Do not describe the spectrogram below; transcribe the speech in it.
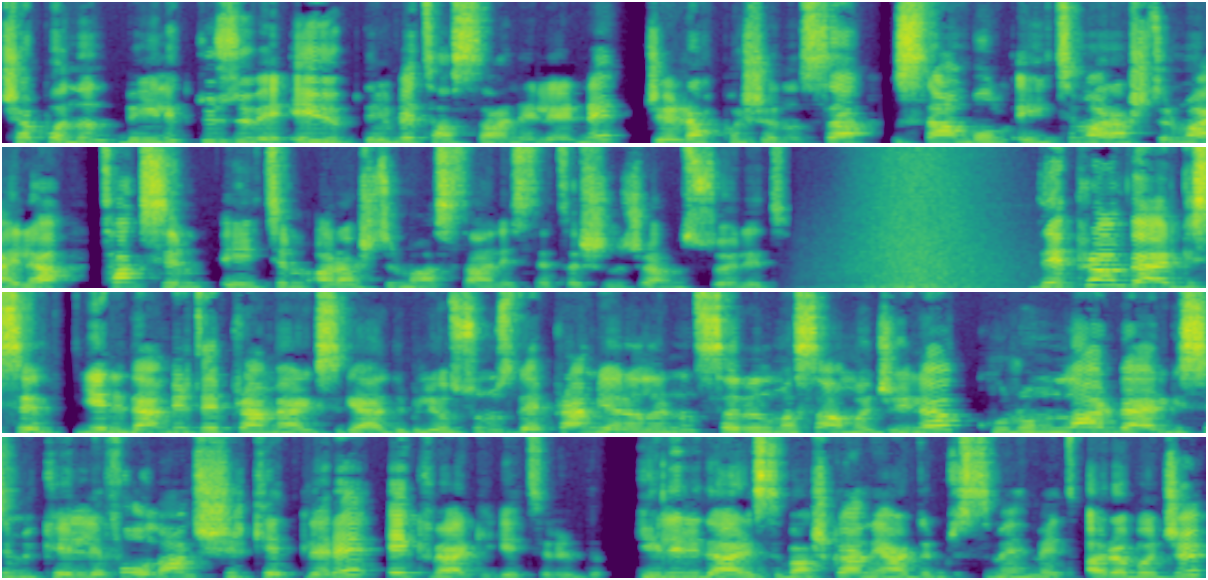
Çapa'nın Beylikdüzü ve Eyüp devlet hastanelerine, Cerrahpaşa'nın ise İstanbul Eğitim Araştırma ile Taksim Eğitim Araştırma Hastanesi'ne taşınacağını söyledi. Deprem vergisi, yeniden bir deprem vergisi geldi biliyorsunuz. Deprem yaralarının sarılması amacıyla kurumlar vergisi mükellefi olan şirketlere ek vergi getirildi. Gelir İdaresi Başkan Yardımcısı Mehmet Arabacı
